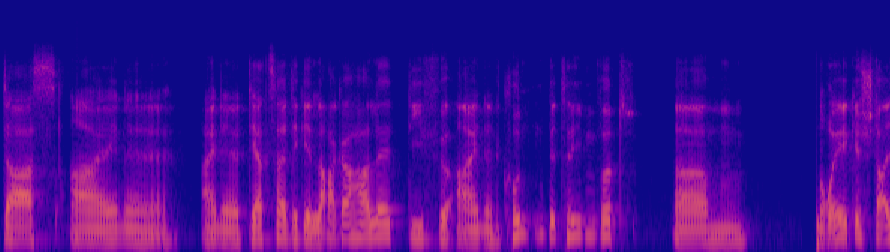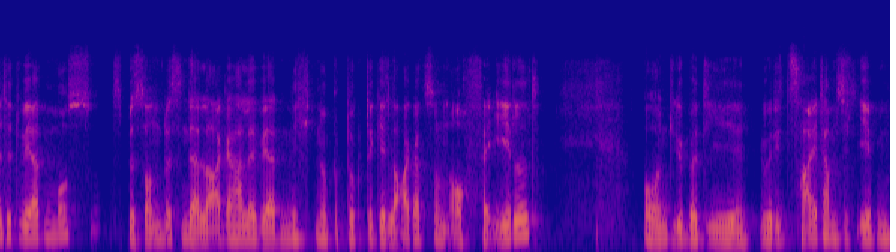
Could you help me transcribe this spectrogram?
dass eine, eine derzeitige Lagerhalle, die für einen Kunden betrieben wird, ähm, neu gestaltet werden muss. Das Besondere ist, in der Lagerhalle werden nicht nur Produkte gelagert, sondern auch veredelt. Und über die, über die Zeit haben sich eben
